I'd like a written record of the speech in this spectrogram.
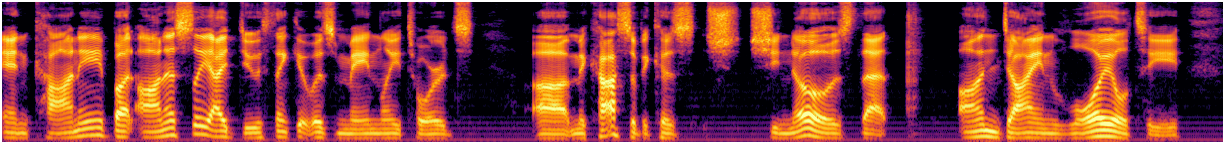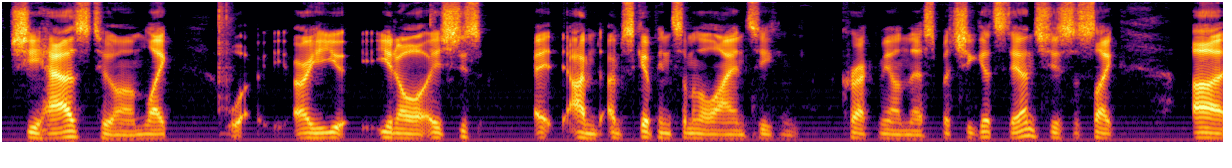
and Connie. But honestly, I do think it was mainly towards uh, Mikasa because sh- she knows that undying loyalty she has to him. Like, are you, you know, it's just, I'm, I'm skipping some of the lines so you can correct me on this, but she gets down. She's just like, uh,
